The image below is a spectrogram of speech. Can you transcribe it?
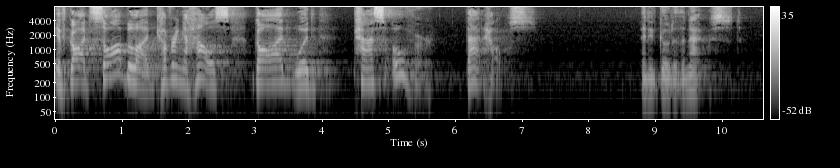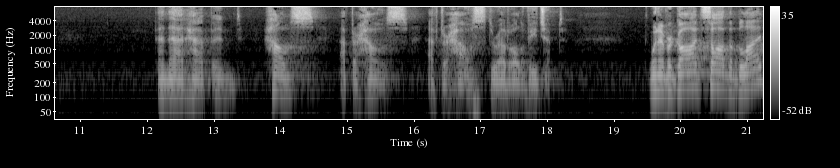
if God saw blood covering a house, God would pass over that house. And he'd go to the next. And that happened house after house after house throughout all of Egypt. Whenever God saw the blood,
